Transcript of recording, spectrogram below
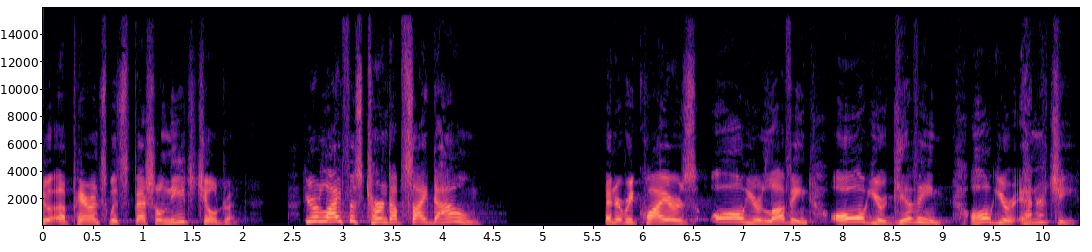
uh, parents with special needs children. Your life is turned upside down. And it requires all your loving, all your giving, all your energy.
